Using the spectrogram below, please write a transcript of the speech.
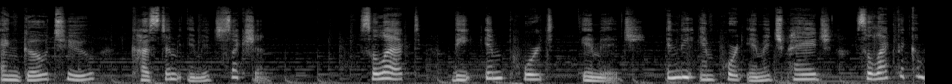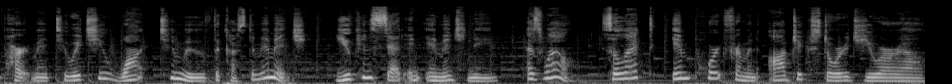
and go to Custom Image section. Select the Import Image. In the Import Image page, select the compartment to which you want to move the custom image. You can set an image name as well. Select Import from an object storage URL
